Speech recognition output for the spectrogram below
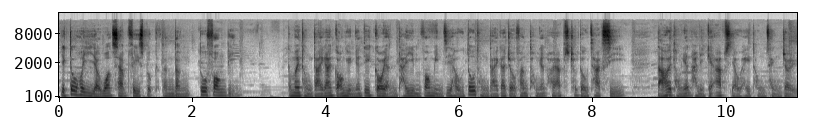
亦都可以由 WhatsApp、Facebook 等等都方便。咁喺同大家講完一啲個人體驗方面之後，都同大家做翻同一開 Apps 速度測試，打開同一系列嘅 Apps 遊戲同程序。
